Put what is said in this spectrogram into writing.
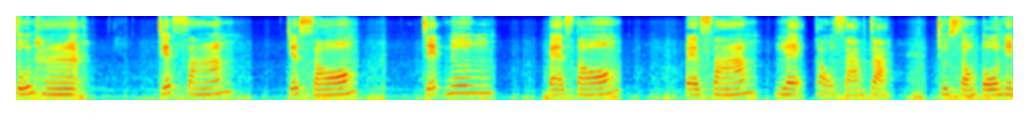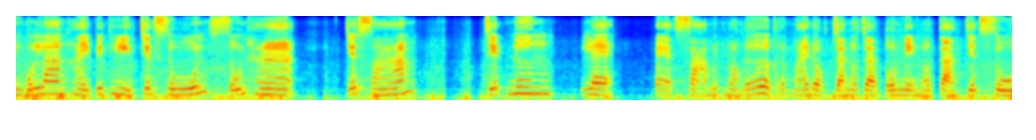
05 73 72 71 82 83 และ93จ้ะชุด 2 โตเน้นบนล่างให้ไปที่ 70 05 73 71 และ 83เด้อพี่น้องเด้อเครื่องไม้ดอกจันเนาะจ้ะตัวเน้นเนาะจ้ะ70 05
